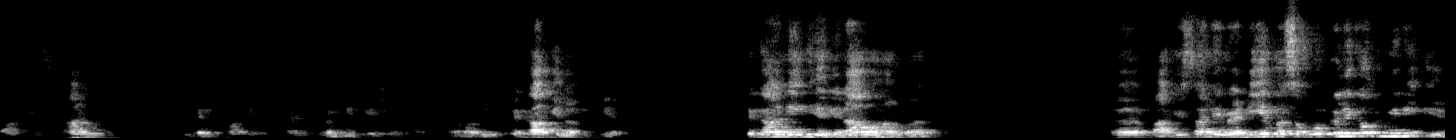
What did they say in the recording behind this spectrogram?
Pakistan electronic and communication PECA කියලා කියනවා. පෙකා නීතිය ගෙනාවහම පාකිස්තානයේ වැඩිම සපෝට් කළේ කවුද මේ නීතිය?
